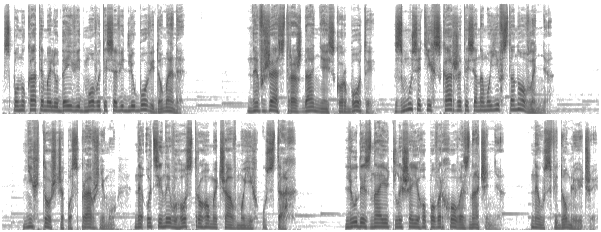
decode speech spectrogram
спонукатиме людей відмовитися від любові до мене? Невже страждання й скорботи змусять їх скаржитися на мої встановлення? Ніхто ще по-справжньому не оцінив гострого меча в моїх устах. Люди знають лише його поверхове значення, не усвідомлюючи,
